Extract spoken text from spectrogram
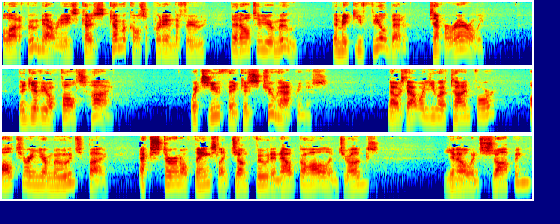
a lot of food nowadays is because chemicals are put in the food that alter your mood. They make you feel better temporarily. They give you a false high, which you think is true happiness. Now, is that what you have time for? Altering your moods by external things like junk food and alcohol and drugs, you know, and shopping?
